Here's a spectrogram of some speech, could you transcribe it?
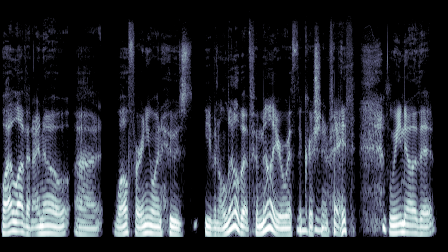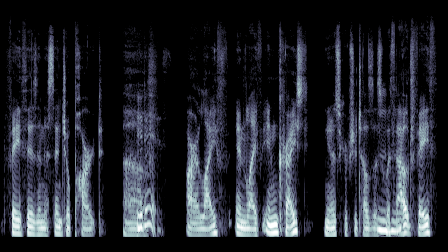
Well, I love it. I know, uh, well, for anyone who's even a little bit familiar with the mm-hmm. Christian faith, we know that faith is an essential part of it is. our life and life in Christ. You know, scripture tells us mm-hmm. without faith,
